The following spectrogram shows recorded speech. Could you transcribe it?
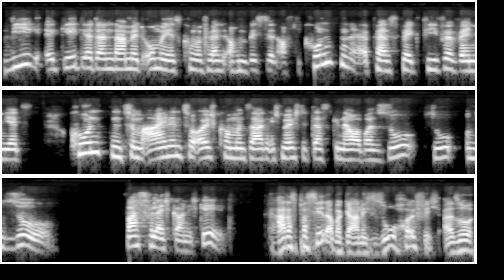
Wie geht ihr dann damit um? Jetzt kommen wir vielleicht auch ein bisschen auf die Kundenperspektive, wenn jetzt Kunden zum einen zu euch kommen und sagen, ich möchte das genau, aber so, so und so, was vielleicht gar nicht geht. Ja, das passiert aber gar nicht so häufig. Also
